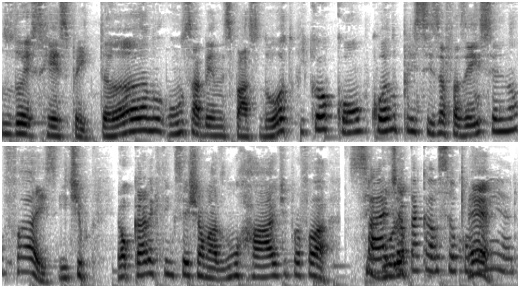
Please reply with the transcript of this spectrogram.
os dois respeitando, um sabendo o espaço do outro, e que o Ocon, quando precisa fazer isso, ele não faz. E tipo, é o cara que tem que ser chamado no rádio para falar, segura... Pode atacar o seu companheiro.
